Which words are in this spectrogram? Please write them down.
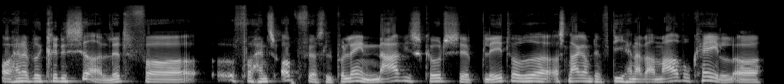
Og han er blevet kritiseret lidt for, for hans opførsel på lanen. Navis coach øh, Blade var ude og snakke om det, fordi han har været meget vokal og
